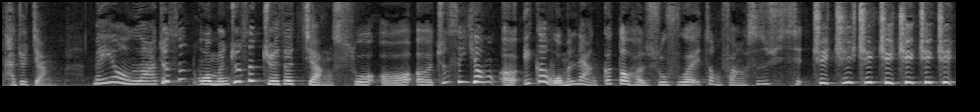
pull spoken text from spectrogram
他就讲。没有啦，就是我们就是觉得讲说哦，呃，就是用呃一个我们两个都很舒服的一种方式去去去去去去去去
